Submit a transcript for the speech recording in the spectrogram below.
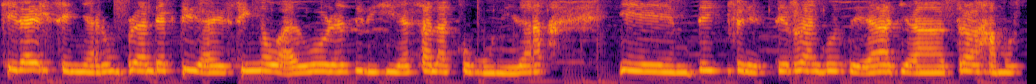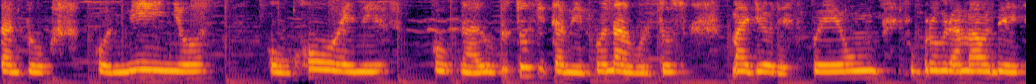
que era diseñar un plan de actividades innovadoras dirigidas a la comunidad eh, de diferentes rangos de edad. Ya trabajamos tanto con niños, con jóvenes, con adultos y también con adultos mayores. Fue un, un programa donde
